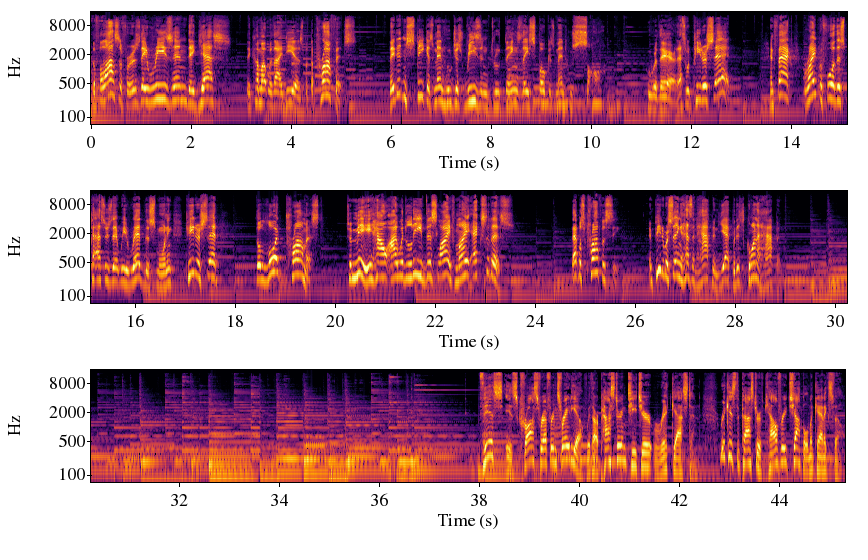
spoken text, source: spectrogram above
The philosophers, they reason, they guess, they come up with ideas. But the prophets, they didn't speak as men who just reasoned through things, they spoke as men who saw, who were there. That's what Peter said. In fact, right before this passage that we read this morning, Peter said, The Lord promised to me how I would leave this life, my exodus. That was prophecy. And Peter was saying it hasn't happened yet, but it's going to happen. This is Cross Reference Radio with our pastor and teacher, Rick Gaston. Rick is the pastor of Calvary Chapel, Mechanicsville.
